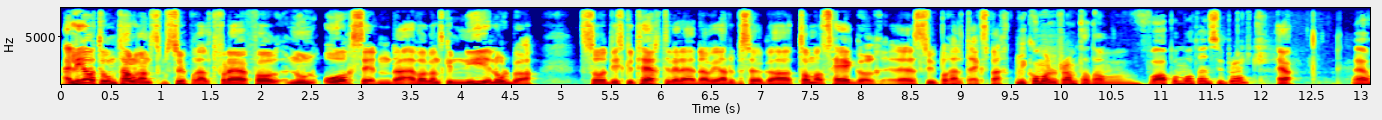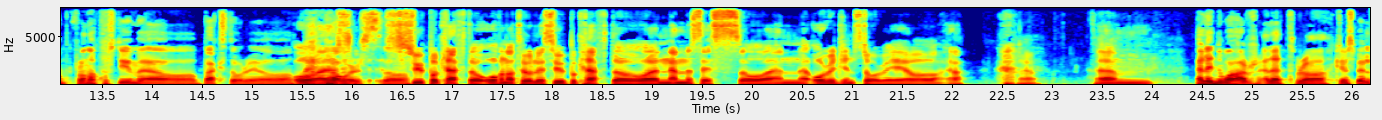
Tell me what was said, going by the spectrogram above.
Jeg liker at du omtaler han som superhelt, for det er for noen år siden, da jeg var ganske ny i Lolbua, så diskuterte vi det da vi hadde besøk av Thomas Heger, eh, superhelteksperten. Vi kommer vel frem til at han var på en måte en superhelt? Ja. Ja, For han har kostyme og backstory og, Og eh, powers og superkrefter, overnaturlige superkrefter og en nemesis og en origin story og ja. Ja. Um, L.A. Noir, er det et bra krimspill?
